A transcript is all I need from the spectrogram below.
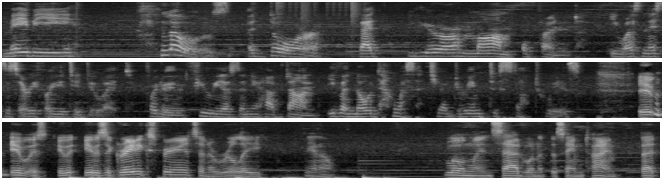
maybe close a door that your mom opened. It was necessary for you to do it for the few years than you have done, even though that wasn't your dream to start with. It, it was it, it was a great experience and a really you know lonely and sad one at the same time. But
